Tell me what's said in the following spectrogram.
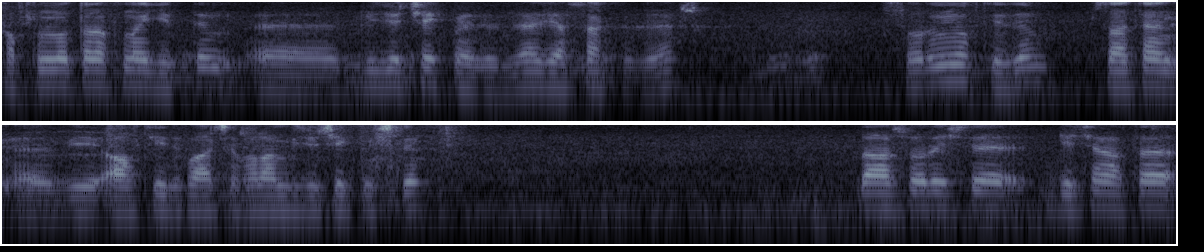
Kapının o tarafına gittim. Ee, video çekme dediler. Yasak dediler. Sorun yok dedim. Zaten e, bir 6-7 parça falan video çekmiştim. Daha sonra işte geçen hafta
